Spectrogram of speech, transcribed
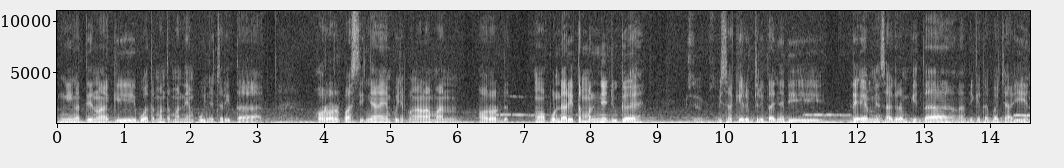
ngingetin lagi buat teman-teman yang punya cerita horor pastinya yang punya pengalaman horor maupun dari temennya juga ya Bisa, bisa. bisa kirim ceritanya di DM Instagram kita nanti kita bacain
